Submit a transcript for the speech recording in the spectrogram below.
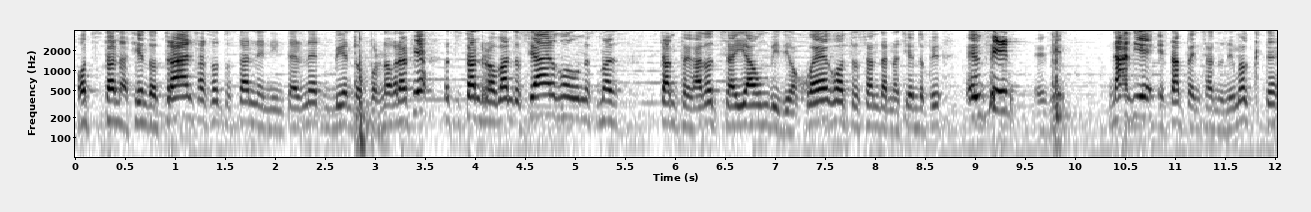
Otros están haciendo tranzas, otros están en internet viendo pornografía. Otros están robándose algo. Unos más están pegadotes ahí a un videojuego. Otros andan haciendo... En fin, en fin. Nadie está pensando, ni modo que esté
